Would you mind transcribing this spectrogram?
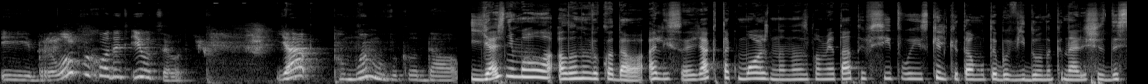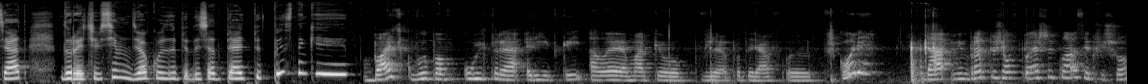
і брелок виходить, і оце от. Я, по-моєму, викладала. Я знімала, але не викладала. Аліса, як так можна не запам'ятати всі твої, скільки там у тебе відео на каналі 60? До речі, всім дякую за 55 підписників. Батько випав ультра рідкий, але Марк його вже потеряв е, в школі. Да, мій брат пішов в перший клас, якщо що.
